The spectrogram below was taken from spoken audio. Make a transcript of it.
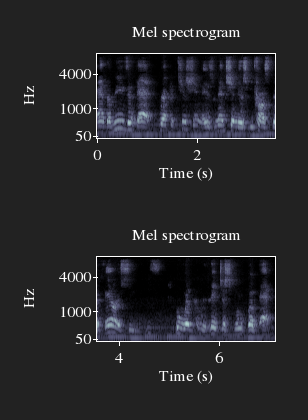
And the reason that repetition is mentioned is because the Pharisees, who were the religious group of that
